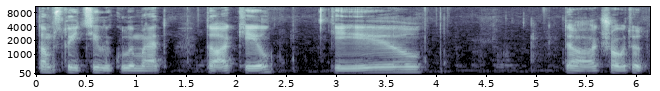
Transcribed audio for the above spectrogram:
Там стоїть цілий кулемет. Так, кіл. Кіл. Так, що ви тут?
